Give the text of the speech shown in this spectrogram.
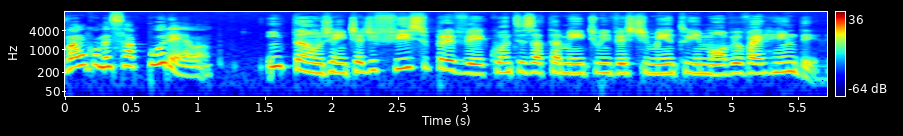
vamos começar por ela. Então, gente, é difícil prever quanto exatamente o investimento em imóvel vai render,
